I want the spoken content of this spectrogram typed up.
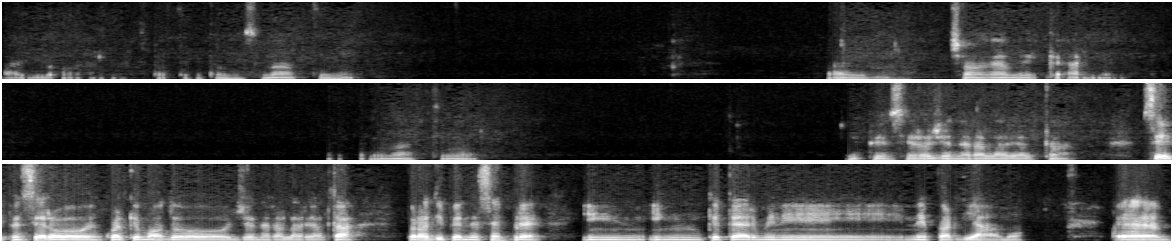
allora aspetta che trovo un attimo. Allora, ciao Gabri Carmen. Un attimo. Il pensiero genera la realtà. Sì, il pensiero in qualche modo genera la realtà, però dipende sempre in, in che termini ne parliamo. Eh,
